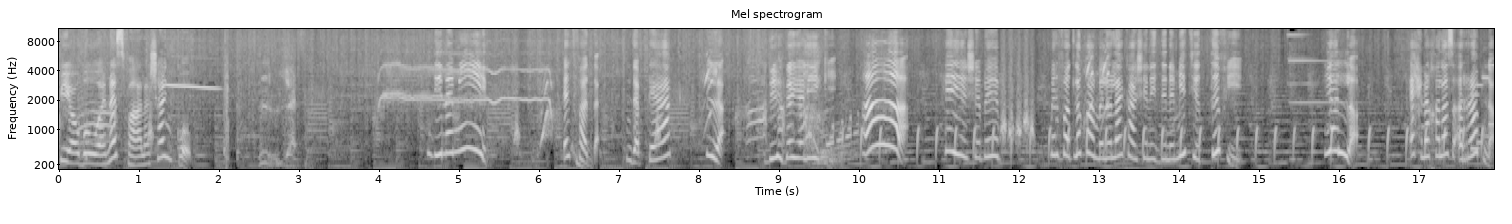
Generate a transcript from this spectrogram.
في عبوة ناسفة علشانكم ديناميت! اتفضل. ده بتاعك؟ لا. دي هدية ليكي. آه! هي يا شباب. من فضلكم اعملوا لايك عشان الديناميت يطفي. يلا. إحنا خلاص قربنا.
